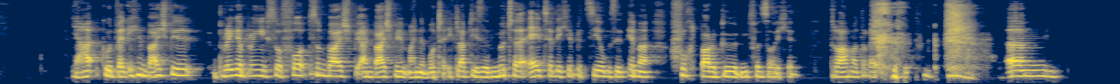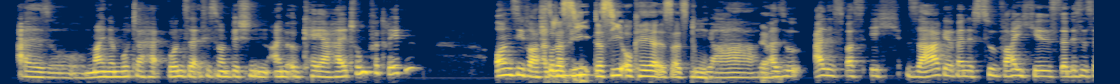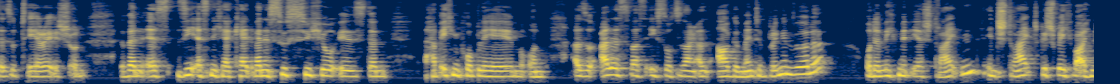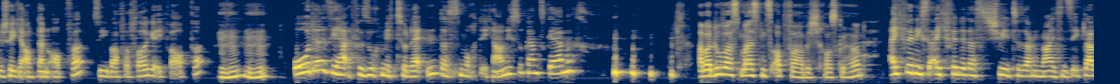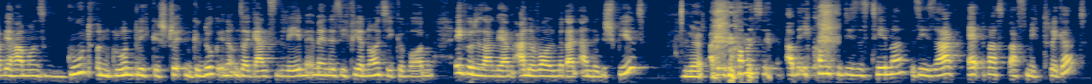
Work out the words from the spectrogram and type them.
Ja, gut, wenn ich ein Beispiel bringe, bringe ich sofort zum Beispiel ein Beispiel mit meiner Mutter. Ich glaube, diese mütter-elterliche Beziehungen sind immer fruchtbare Böden für solche Dramadreiecke. ähm, also, meine Mutter hat grundsätzlich so ein bisschen eine okaye Haltung vertreten. Und sie war schon. Also, dass sie, dass sie okayer ist als du. Ja, ja, also alles, was ich sage, wenn es zu weich ist, dann ist es esoterisch. Und wenn es, sie es nicht erkennt, wenn es zu psycho ist, dann habe ich ein Problem. Und also alles, was ich sozusagen als Argumente bringen würde, oder mich mit ihr streiten. In Streitgespräch war ich natürlich auch dann Opfer. Sie war Verfolger, ich war Opfer. Mhm, mh. Oder sie hat versucht, mich zu retten. Das mochte ich auch nicht so ganz gerne. Aber du warst meistens Opfer, habe ich rausgehört. Ich finde, ich, ich finde das schwierig zu sagen meistens. Ich glaube, wir haben uns gut und gründlich gestritten genug in unser ganzen Leben. Immerhin ist sie 94 geworden. Ich würde sagen, wir haben alle Rollen miteinander gespielt. Ja. Aber, ich komme zu, aber ich komme zu dieses Thema. Sie sagt etwas, was mich triggert,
